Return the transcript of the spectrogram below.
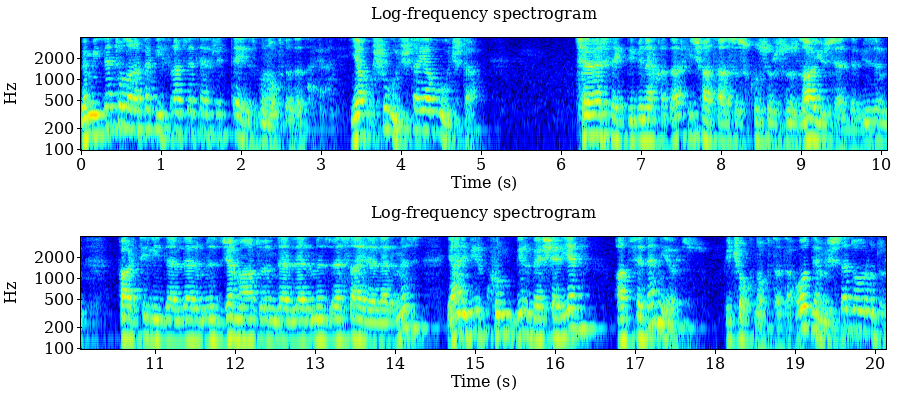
Ve millet olarak hep ifrat ve tefritteyiz bu noktada da yani. Ya şu uçta ya bu uçta. Seversek dibine kadar hiç hatasız, kusursuz, la yüseldir. Bizim parti liderlerimiz, cemaat önderlerimiz vesairelerimiz yani bir kul, bir beşeriyet atfedemiyoruz birçok noktada. O demişse doğrudur.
